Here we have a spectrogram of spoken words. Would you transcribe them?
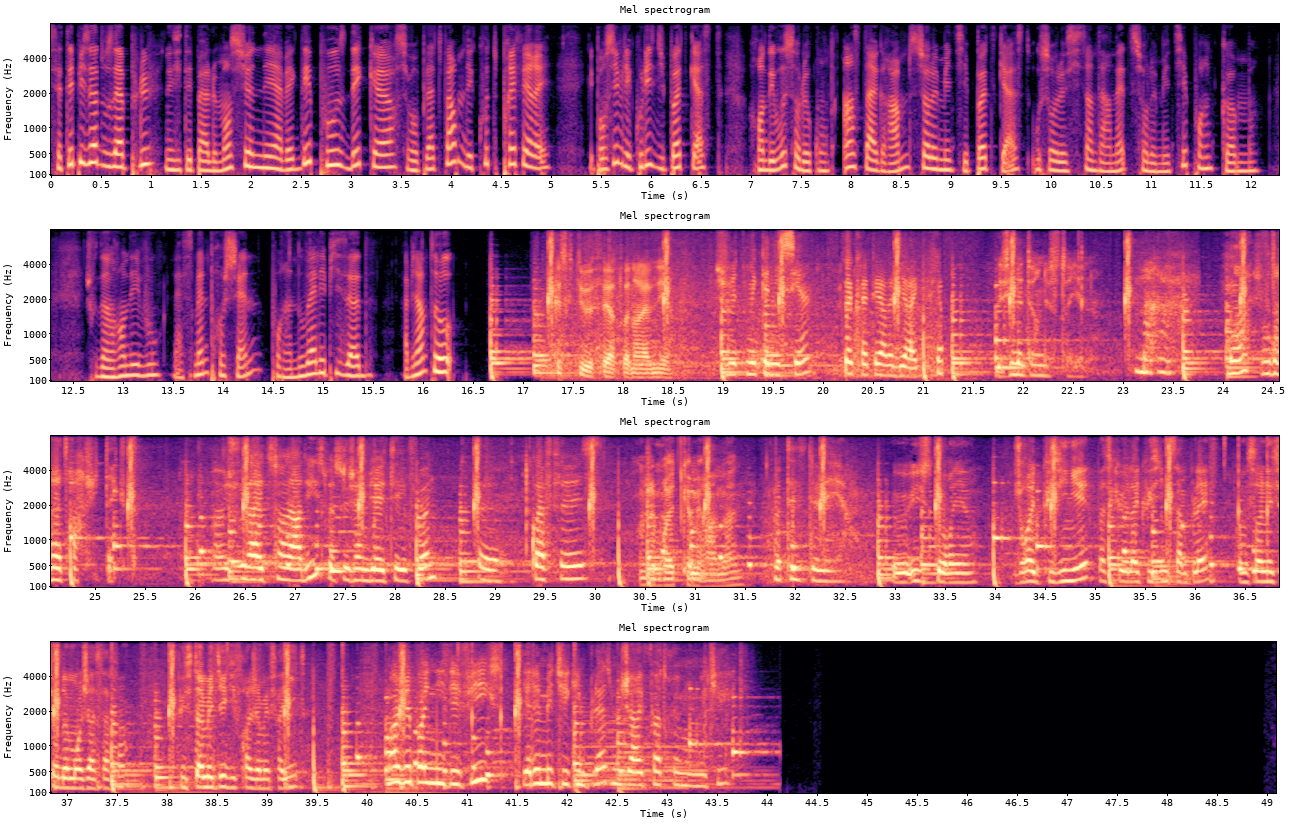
Si cet épisode vous a plu, n'hésitez pas à le mentionner avec des pouces, des cœurs sur vos plateformes d'écoute préférées. Et pour suivre les coulisses du podcast, rendez-vous sur le compte Instagram sur le métier podcast ou sur le site internet sur le métier.com. Je vous donne rendez-vous la semaine prochaine pour un nouvel épisode. À bientôt! Qu'est-ce que tu veux faire, toi, dans l'avenir? Je veux être mécanicien. Secrétaire de direction. Dessinateur industriel. Marin. Moi, je voudrais être architecte. Euh, je voudrais être standardiste parce que j'aime bien les téléphones. Euh, coiffeuse. J'aimerais être caméraman. Hôtesse de l'air. Euh, historien. J'aurais être cuisinier parce que la cuisine ça me plaît. Comme ça on est sûr de manger à sa faim. Puis c'est un métier qui fera jamais faillite. Moi, j'ai pas une idée fixe. Il y a des métiers qui me plaisent, mais j'arrive pas à trouver mon métier.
